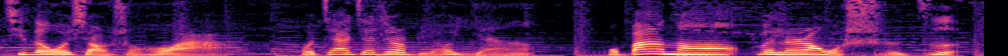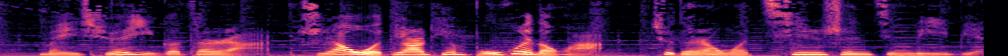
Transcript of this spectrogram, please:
记得我小时候啊，我家家教比较严，我爸呢为了让我识字，每学一个字儿啊，只要我第二天不会的话，就得让我亲身经历一遍。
